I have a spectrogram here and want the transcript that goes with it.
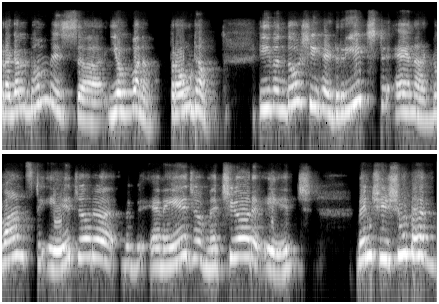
Pragalbham is uh, Yavvanam, Praudham. Even though she had reached an advanced age or a, an age of mature age, when she should have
